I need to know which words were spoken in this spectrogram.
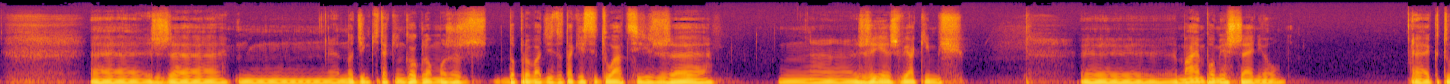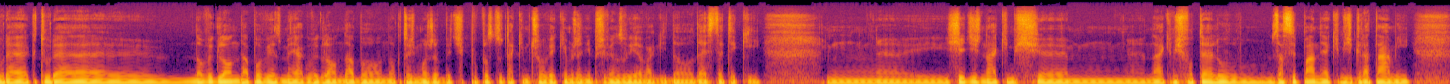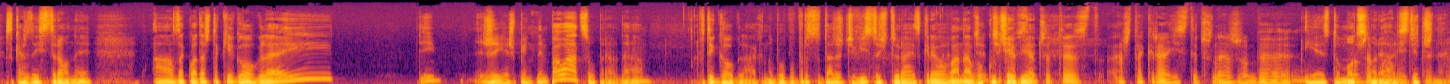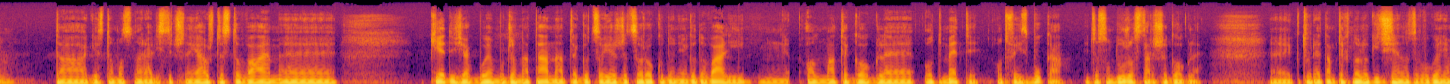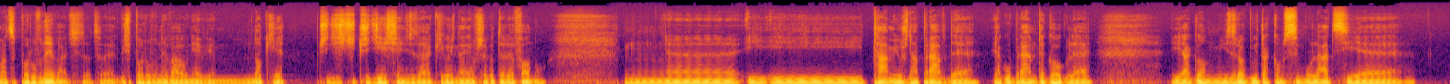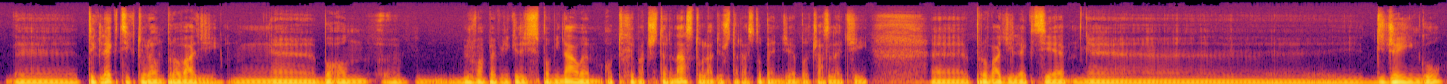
E, że mm, no, dzięki takim goglom możesz doprowadzić do takiej sytuacji, że mm, żyjesz w jakimś y, małym pomieszczeniu, e, które, które no, wygląda powiedzmy jak wygląda, bo no, ktoś może być po prostu takim człowiekiem, że nie przywiązuje wagi do, do estetyki. Mm, siedzisz na jakimś, na jakimś fotelu zasypany jakimiś gratami z każdej strony a zakładasz takie gogle i, i żyjesz w pięknym pałacu, prawda? w tych goglach, no bo po prostu ta rzeczywistość, która jest kreowana wokół Ciekaw ciebie... czy to jest aż tak realistyczne, żeby... Jest to mocno realistyczne. Tak, jest to mocno realistyczne. Ja już testowałem e, kiedyś, jak byłem u Jonathana, tego co jeżdżę co roku do niego do Wali, mm, on ma te gogle od Mety, od Facebooka i to są dużo starsze gogle. E, które tam technologicznie, no to w ogóle nie ma co porównywać. To, to jakbyś porównywał, nie wiem, Nokia 3310 do jakiegoś najnowszego telefonu. Mm, e, I, I, tam już naprawdę, jak ubrałem te gogle, jak on mi zrobił taką symulację e, tych lekcji, które on prowadzi, mm, bo on, już wam pewnie kiedyś wspominałem, od chyba 14 lat już teraz to będzie, bo czas leci, prowadzi lekcje DJingu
